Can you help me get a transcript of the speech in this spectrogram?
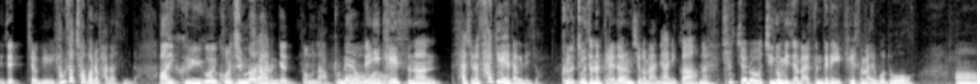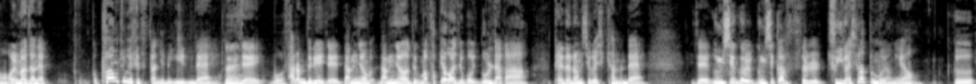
이제 저기 형사처벌을 받았습니다. 아니 그 이거 거짓말하는 게 너무 나쁘네요. 이 케이스는 사실은 사기에 해당이 되죠. 그렇죠. 요새는 배달 음식을 많이 하니까 네. 실제로 지금 이제 말씀드린 이 케이스 말고도 어 얼마 전에 그 포항 쪽에서 있었던 일- 일인데 네. 이제 뭐 사람들이 이제 남녀 남녀들 막 섞여가지고 놀다가 배달 음식을 시켰는데 이제 음식을 음식값을 주기가 싫었던 모양이에요. 그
